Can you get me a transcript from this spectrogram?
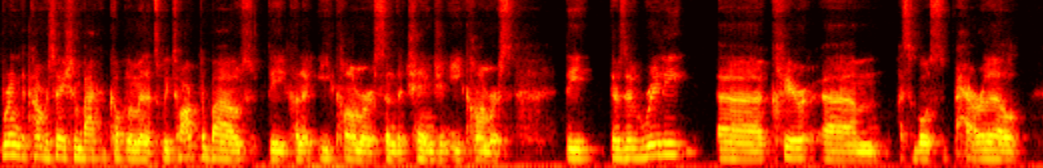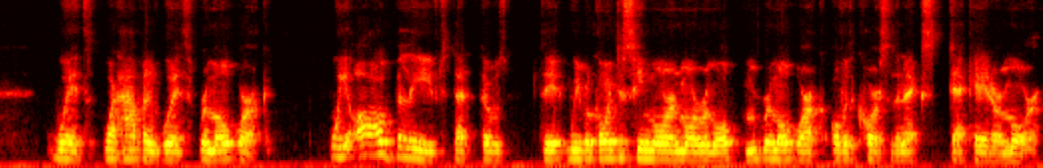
bring the conversation back a couple of minutes. We talked about the kind of e-commerce and the change in e-commerce. The there's a really uh, clear, um, I suppose, parallel with what happened with remote work. We all believed that there was the, we were going to see more and more remote remote work over the course of the next decade or more.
